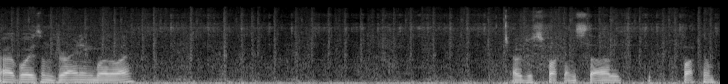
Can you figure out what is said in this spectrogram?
Alright boys, I'm draining by the way. I just fucking started. Fuck them.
